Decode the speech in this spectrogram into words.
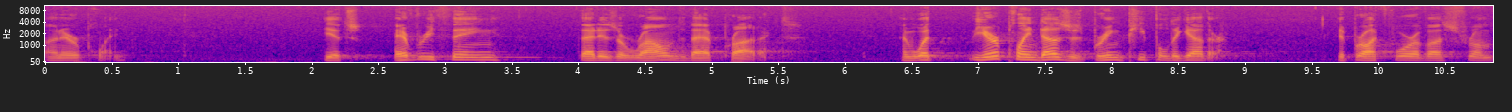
on airplane. It's everything that is around that product. And what the airplane does is bring people together. It brought four of us from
